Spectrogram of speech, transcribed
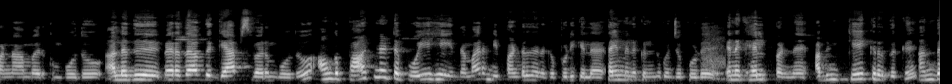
பண்ணாம இருக்கும்போதோ அல்லது வேற ஏதாவது கேப்ஸ் வரும்போதோ அவங்க பார்ட்னர்கிட்ட போய் ஹே இந்த மாதிரி நீ பண்றது எனக்கு பிடிக்கல. டைம் எனக்கு இன்னும் கொஞ்சம் கொடு. எனக்கு ஹெல்ப் பண்ணு. அப்படின்னு கேட்கறதுக்கு அந்த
